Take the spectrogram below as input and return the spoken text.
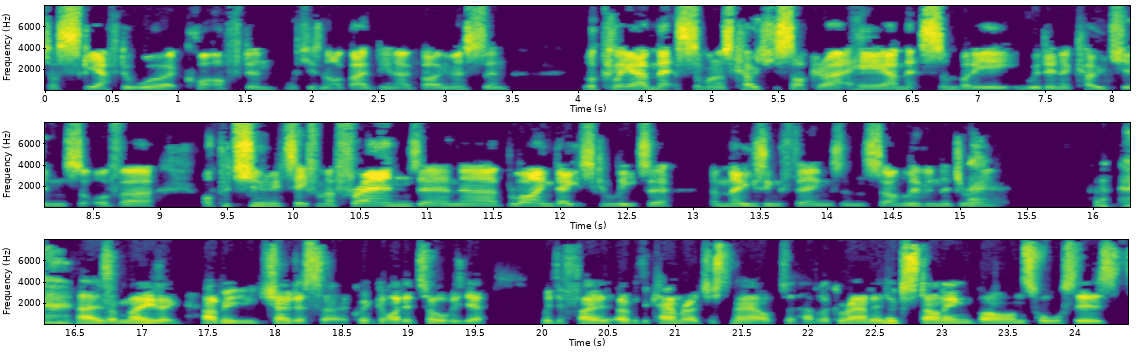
so I ski after work quite often, which is not a bad, you know, bonus. And luckily, I met someone. I was coaching soccer out here. I met somebody within a coaching sort of uh, opportunity from a friend, and uh, blind dates can lead to amazing things, and so I'm living the dream. that is amazing. I mean, you showed us a quick guided tour with your with your phone over the camera just now to have a look around. It looks stunning. Barns, horses,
